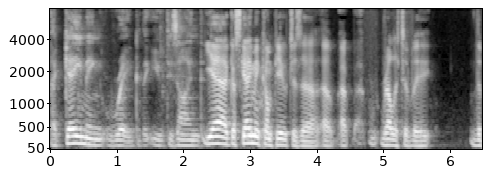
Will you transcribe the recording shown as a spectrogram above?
a gaming rig that you've designed. Yeah, because gaming computers are, are, are, relatively the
